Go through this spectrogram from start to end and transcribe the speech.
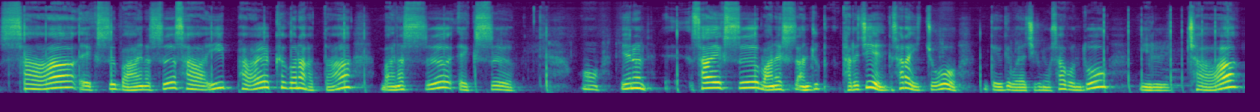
4x 마이너스 4, 2, 8 크거나 같다. 마이너스 x 어 얘는 4x 마이너스 안 주, 다르지? 그러니까 살아있죠. 그러니까 이게 뭐야? 지금 요 4번도 1차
